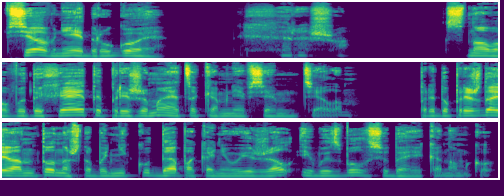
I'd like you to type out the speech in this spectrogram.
Все в ней другое. Хорошо. Снова выдыхает и прижимается ко мне всем телом. Предупреждаю Антона, чтобы никуда пока не уезжал и вызвал сюда экономку.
